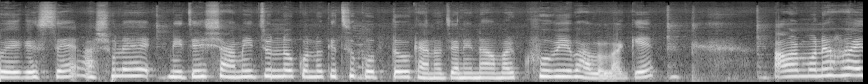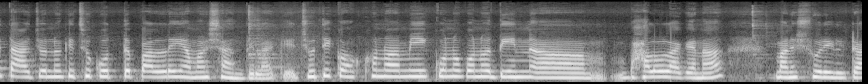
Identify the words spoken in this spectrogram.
হয়ে গেছে। আসলে নিজের স্বামীর জন্য কোনো কিছু করতেও কেন জানি না, আমার খুবই ভালো লাগে। আমার মনে হয় তার জন্য কিছু করতে পারলেই আমার শান্তি লাগে। যদি কখনো আমি কোনো কোনো দিন ভালো লাগে না মানে শরীরটা,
